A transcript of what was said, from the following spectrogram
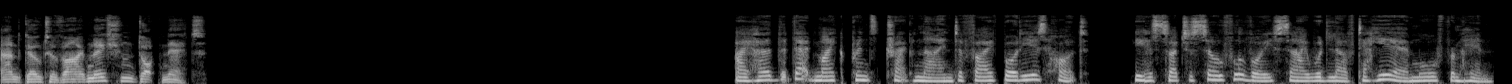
and go to vibenation.net. I heard that that Mike Prince track 9 to 5 body is hot. He has such a soulful voice I would love to hear more from him.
